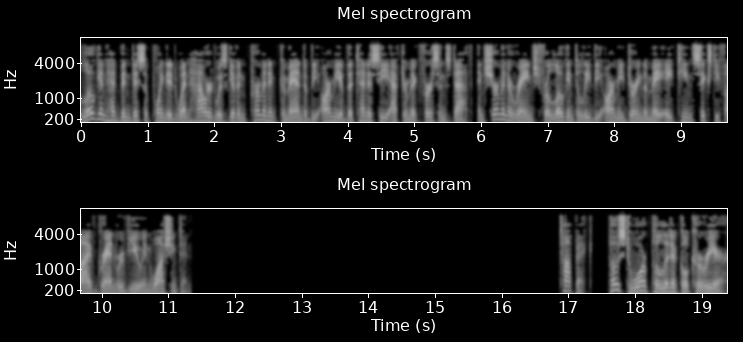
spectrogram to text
Logan had been disappointed when Howard was given permanent command of the Army of the Tennessee after McPherson's death, and Sherman arranged for Logan to lead the Army during the May 1865 Grand Review in Washington. Post-war political career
